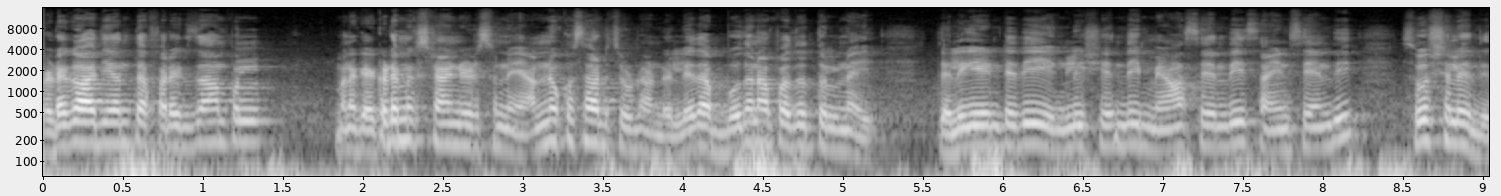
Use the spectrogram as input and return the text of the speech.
పెడగాజీ అంతా ఫర్ ఎగ్జాంపుల్ మనకు అకాడమిక్ స్టాండర్డ్స్ ఉన్నాయి. అన్ని ఒకసారి చూడండి. లేదా బోధనా పద్ధతులు ఉన్నాయి. తెలుగు ఏంటిది ఇంగ్లీష్ ఏంది మ్యాథ్స్ ఏంది సైన్స్ ఏంది సోషల్ ఏంది.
